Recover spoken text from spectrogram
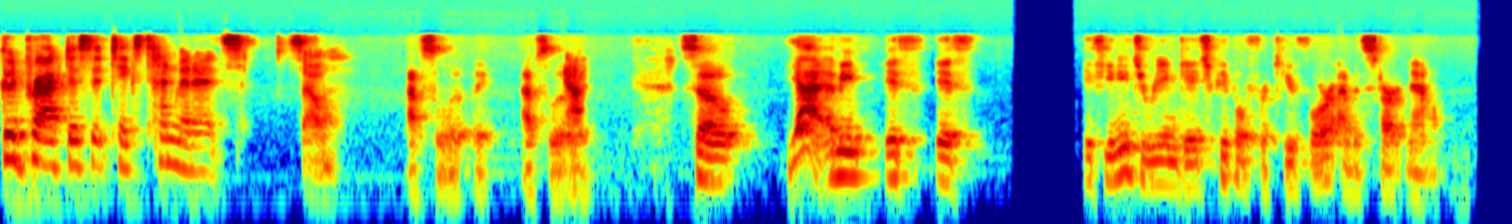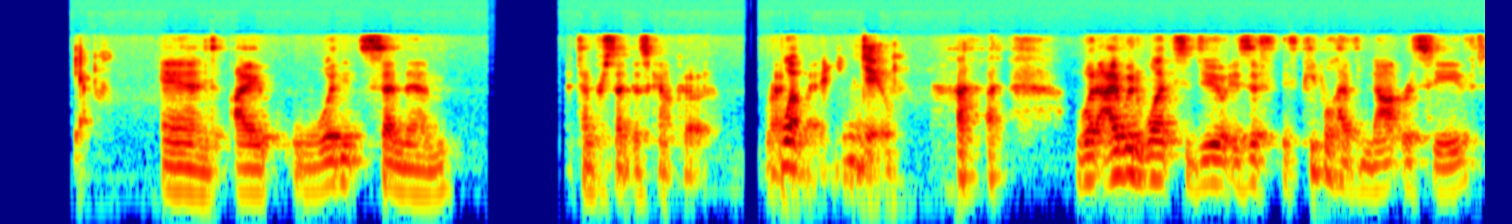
good practice. It takes 10 minutes. So Absolutely. Absolutely. Yeah. So yeah, I mean, if if if you need to re-engage people for Q4, I would start now. Yeah. And I wouldn't send them a 10% discount code right what away. What do? What I would want to do is if if people have not received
